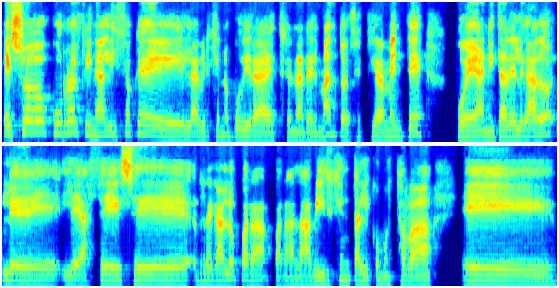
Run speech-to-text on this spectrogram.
Eso ocurrió al final hizo que la Virgen no pudiera estrenar el manto. Efectivamente, pues Anita Delgado le, le hace ese regalo para, para, la Virgen tal y como estaba, eh,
